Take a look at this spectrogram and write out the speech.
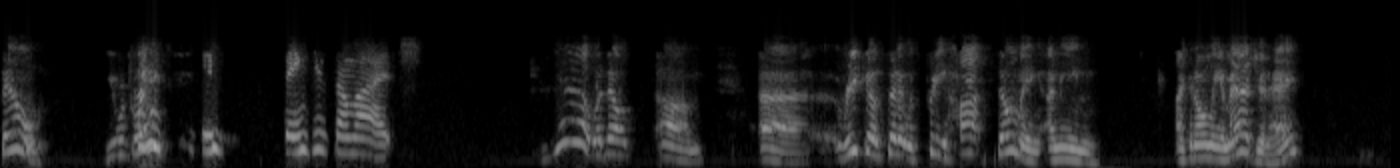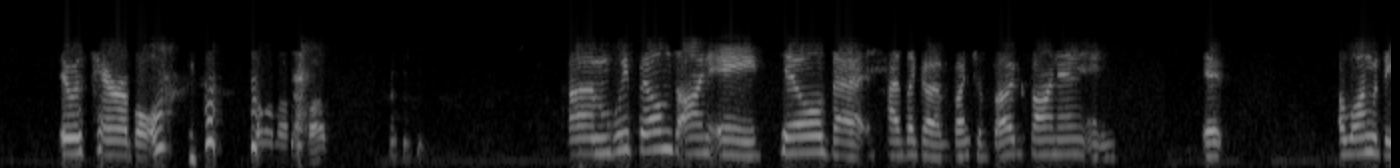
film. You were great. Thank you so much. Yeah, well, now, um, uh, Rico said it was pretty hot filming. I mean, I can only imagine, eh? It was terrible. um, we filmed on a hill that had like a bunch of bugs on it, and it, along with the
